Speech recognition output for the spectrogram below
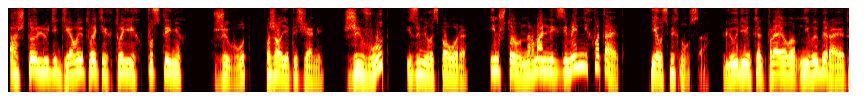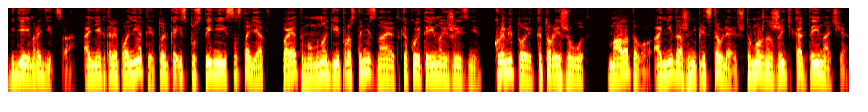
«А что люди делают в этих твоих пустынях?» «Живут», — пожал я плечами. «Живут?» — изумилась Паора. «Им что, нормальных земель не хватает?» Я усмехнулся. Люди, как правило, не выбирают, где им родиться, а некоторые планеты только из пустыни и состоят, поэтому многие просто не знают какой-то иной жизни, кроме той, которой живут. Мало того, они даже не представляют, что можно жить как-то иначе.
